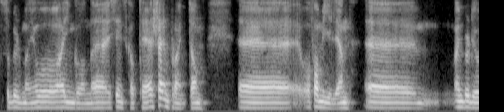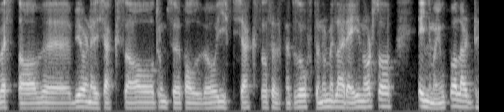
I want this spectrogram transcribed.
så burde man jo ha inngående kjennskap til skjermplantene eh, og familien. Eh, man burde jo visst av eh, bjørnekjekser og tromsøpalve og giftkjeks og selsneppe. Så ofte når man lærer én art, så ender man jo opp å ha lært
